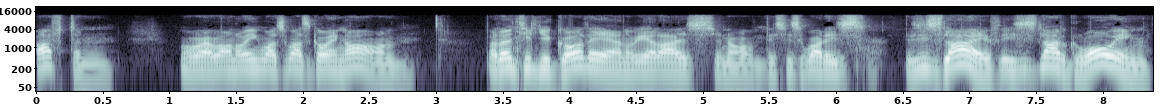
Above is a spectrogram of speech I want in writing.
often. We were wondering what was going on. But until you go there and realize, you know, this is what is this is life. This is life growing,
